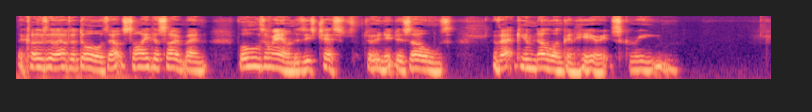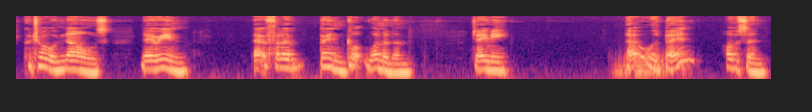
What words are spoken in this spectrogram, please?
They close the outer doors. Outside, the Cyberman falls around as his chest unit dissolves. A vacuum, no one can hear it scream. Control room, Knowles. They're in. That fellow Ben got one of them. Jamie. That was Ben? Hobson.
